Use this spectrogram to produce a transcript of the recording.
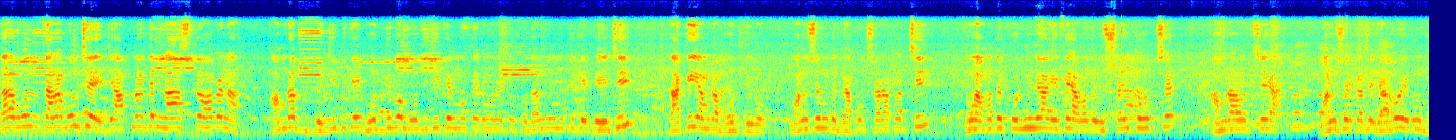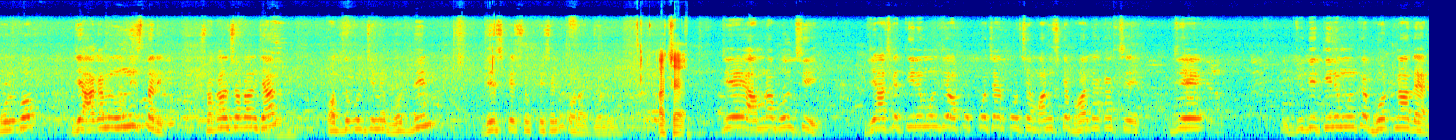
তারা বল, তারা বলছে যে আপনাদের না আসতে হবে না। আমরা বিজেপিকেই ভোট দিব মোদিজিকে মতো এরকম একজন প্রধানমন্ত্রীকে পেয়েছি তাকেই আমরা ভোট দিব। মানুষের মধ্যে ব্যাপক সাড়া পাচ্ছি এবং আমাদের কর্মীরা এতে আমাদের উৎসাহিত হচ্ছে। আমরা হচ্ছে মানুষের কাছে যাব এবং বলব যে আগামী উনিশ তারিখ সকাল সকাল যান পদ্মফুল চিহ্নে ভোট দিন দেশকে শক্তিশালী করার জন্য। আচ্ছা। যে আমরা বলছি যে আজকে তৃণমূল যে অপপ্রচার করছে মানুষকে ভয় দেখাচ্ছে যে যদি তৃণমূলকে ভোট না দেন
